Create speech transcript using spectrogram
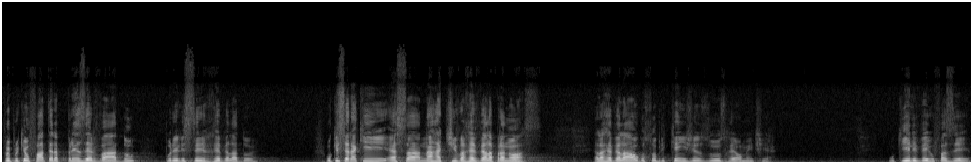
foi porque o fato era preservado por ele ser revelador. O que será que essa narrativa revela para nós? Ela revela algo sobre quem Jesus realmente é. O que ele veio fazer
